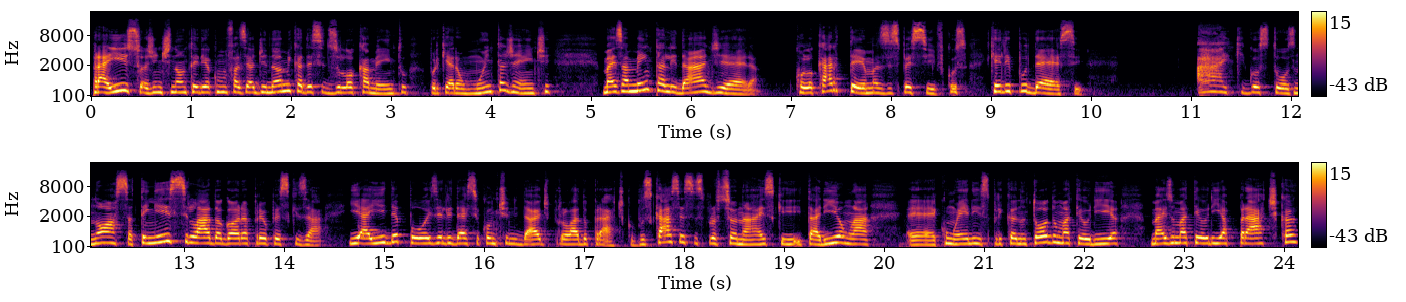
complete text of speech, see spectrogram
para isso, a gente não teria como fazer a dinâmica desse deslocamento, porque eram muita gente, mas a mentalidade era colocar temas específicos que ele pudesse Ai, que gostoso. Nossa, tem esse lado agora para eu pesquisar. E aí depois ele desse continuidade para o lado prático. Buscasse esses profissionais que estariam lá é, com ele explicando toda uma teoria, mas uma teoria prática,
